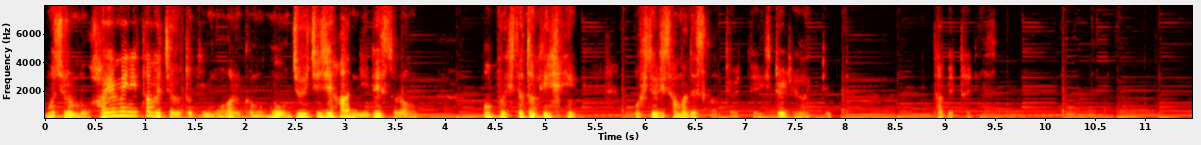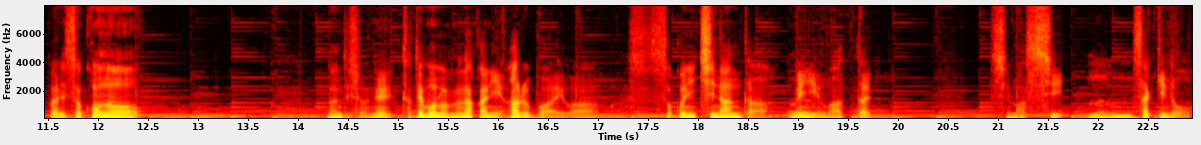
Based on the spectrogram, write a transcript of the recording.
むしろもう早めに食べちゃう時もあるかももう11時半にレストランオープンした時に「お一人様ですか?」って言われて一人で入って食べたりやっぱりそこのなんでしょうね建物の中にある場合はそこにちなんだメニューもあったりしますし、うん、さっきの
